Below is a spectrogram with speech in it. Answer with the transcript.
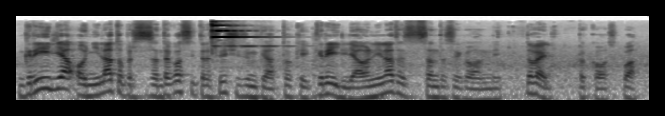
Griglia ogni lato per 60 costi trasferisci su un piatto. Ok, griglia ogni lato per 60 secondi. Dov'è il percorso? Qua.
